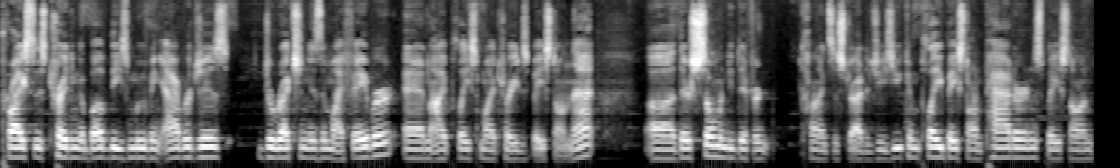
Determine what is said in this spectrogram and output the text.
price is trading above these moving averages, direction is in my favor, and I place my trades based on that. Uh, there's so many different kinds of strategies. You can play based on patterns, based on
